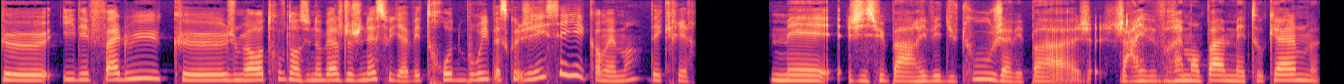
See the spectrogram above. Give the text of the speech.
qu'il ait fallu que je me retrouve dans une auberge de jeunesse où il y avait trop de bruit, parce que j'ai essayé quand même hein, d'écrire. Mais j'y suis pas arrivée du tout, j'avais pas, j'arrivais vraiment pas à me mettre au calme.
